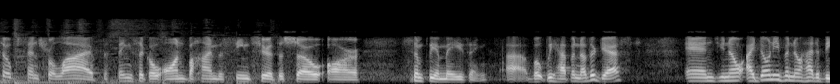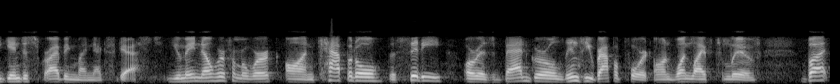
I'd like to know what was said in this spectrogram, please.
Soap Central Live. The things that go on behind the scenes here at the show are simply amazing. Uh, but we have another guest, and you know, I don't even know how to begin describing my next guest. You may know her from her work on Capitol, The City, or as bad girl Lindsay Rappaport on One Life to Live. But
